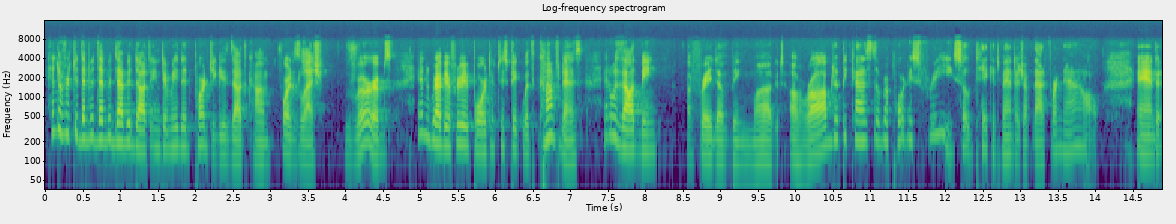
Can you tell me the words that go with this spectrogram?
head over to www.intermediateportuguese.com forward slash verbs and grab your free report to speak with confidence and without being afraid of being mugged or robbed because the report is free. So take advantage of that for now. And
